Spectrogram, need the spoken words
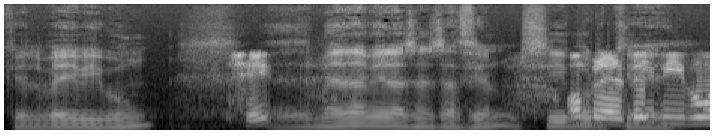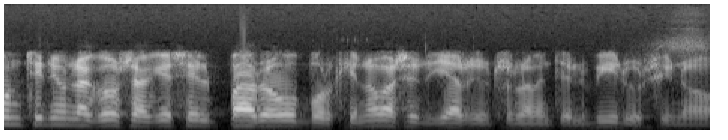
que el baby boom. Sí. Eh, me da a mí la sensación. Sí, Hombre, porque- el baby boom tiene una cosa que es el paro, porque no va a ser ya solamente el virus, sino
